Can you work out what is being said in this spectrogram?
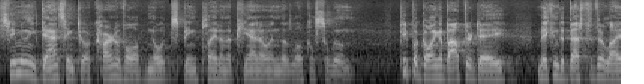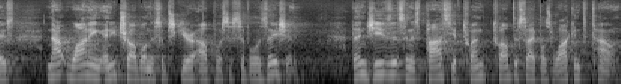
seemingly dancing to a carnival of notes being played on the piano in the local saloon. People going about their day, making the best of their lives, not wanting any trouble in this obscure outpost of civilization. Then Jesus and his posse of 12 disciples walk into town.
